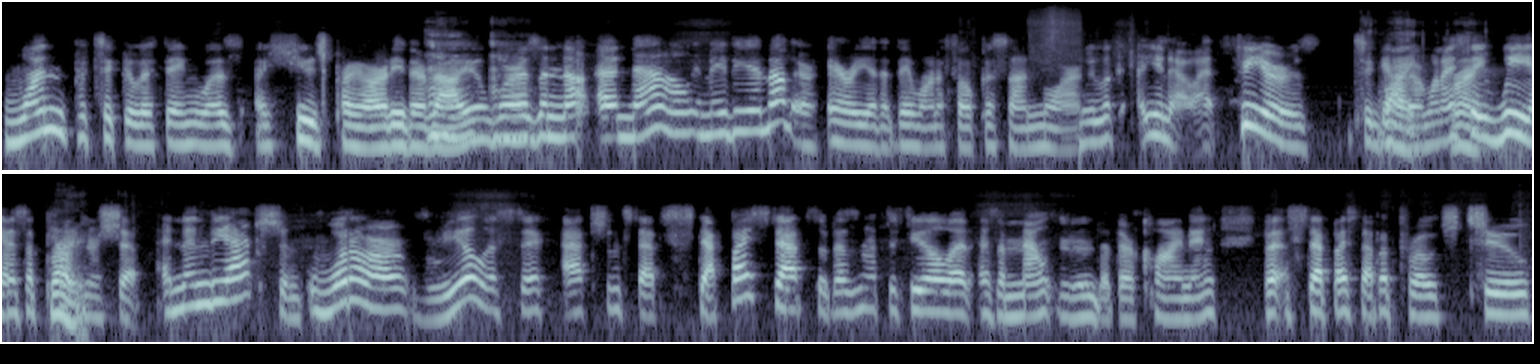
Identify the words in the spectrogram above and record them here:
one particular thing was a huge priority, their mm-hmm, value, mm-hmm. whereas an- and now it may be another area that they want to focus on more. We look, you know, at fears, together. Right, when I right. say we, as a partnership. Right. And then the action. What are realistic action steps, step by step? So it doesn't have to feel it as a mountain that they're climbing, but a step by step approach to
